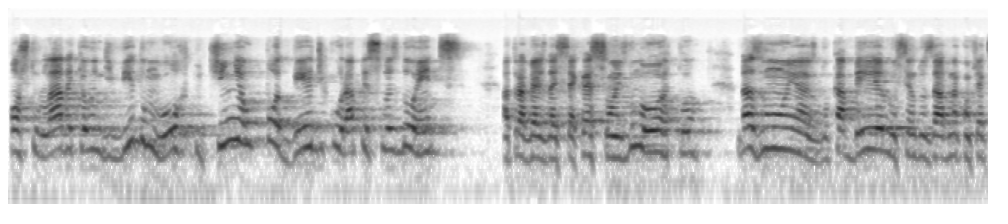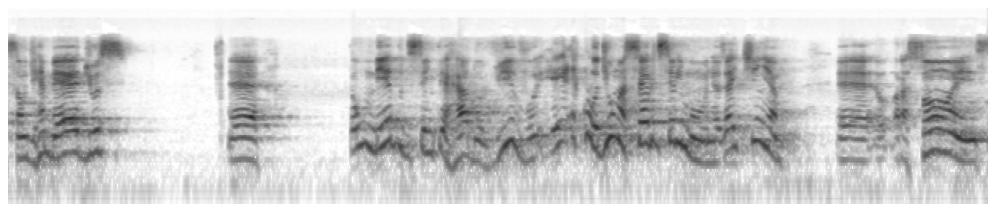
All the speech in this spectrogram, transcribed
postulava que o indivíduo morto tinha o poder de curar pessoas doentes através das secreções do morto, das unhas, do cabelo, sendo usado na confecção de remédios. É, então, o medo de ser enterrado vivo eclodiu uma série de cerimônias. Aí tinha é, orações,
